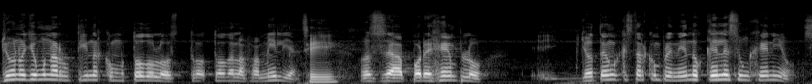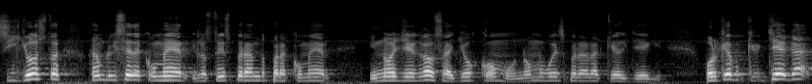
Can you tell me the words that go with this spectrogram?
Yo no llevo una rutina como todos los, to- toda la familia. Sí, O sea, por ejemplo, yo tengo que estar comprendiendo que él es un genio. Si yo estoy, por ejemplo, hice de comer y lo estoy esperando para comer y no llega, o sea, yo como, no me voy a esperar a que él llegue. ¿Por qué? Porque llega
